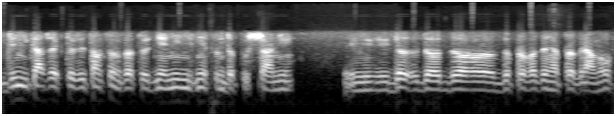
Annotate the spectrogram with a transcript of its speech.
Dziennikarze, którzy tam są zatrudnieni, nie są dopuszczani y, do, do, do, do prowadzenia programów.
